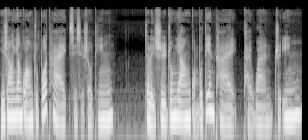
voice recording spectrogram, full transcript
以上，央广主播台，谢谢收听，这里是中央广播电台台湾之音。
